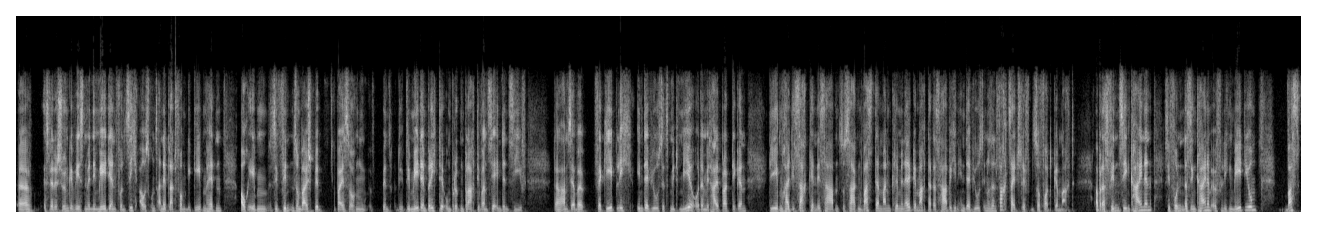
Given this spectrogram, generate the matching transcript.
Äh, es wäre schön gewesen, wenn die Medien von sich aus uns eine Plattform gegeben hätten. Auch eben, Sie finden zum Beispiel bei solchen, wenn die, die Medienberichte um Brückenbrach, die waren sehr intensiv. Da haben sie aber vergeblich Interviews jetzt mit mir oder mit Heilpraktikern, die eben halt die Sachkenntnis haben, zu sagen, was der Mann kriminell gemacht hat. Das habe ich in Interviews in unseren Fachzeitschriften sofort gemacht. Aber das finden Sie in keinem, Sie finden das in keinem öffentlichen Medium. Was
